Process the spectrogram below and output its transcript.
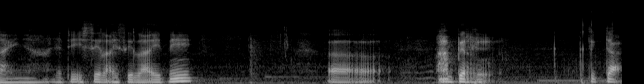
lainnya. Jadi istilah-istilah ini uh, hampir tidak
